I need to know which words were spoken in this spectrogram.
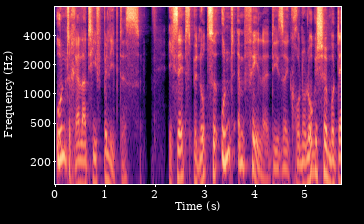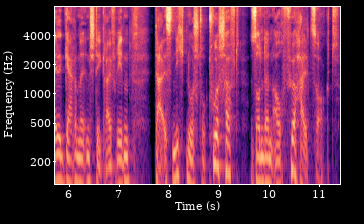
und relativ beliebt ist. Ich selbst benutze und empfehle diese chronologische Modell gerne in Stegreifreden, da es nicht nur Struktur schafft, sondern auch für Halt sorgt.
